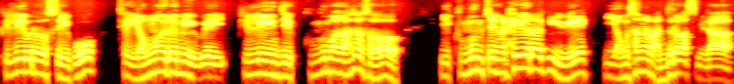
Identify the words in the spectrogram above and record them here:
빌리 브라더스이고, 제 영어 이름이 왜 빌리인지 궁금하다 하셔서 이 궁금증을 해결하기 위해 이 영상을 만들어 봤습니다.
